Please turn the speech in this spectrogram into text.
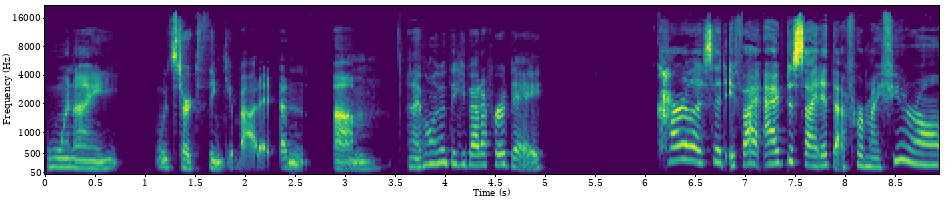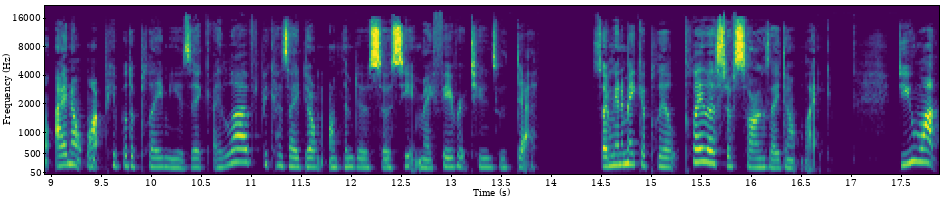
when I would start to think about it. And um, and I've only been thinking about it for a day. Carla said, if I, I've decided that for my funeral, I don't want people to play music I loved because I don't want them to associate my favorite tunes with death. So I'm going to make a play- playlist of songs I don't like. Do you want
